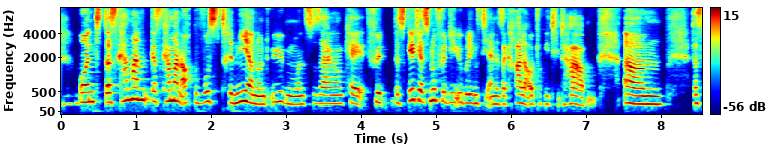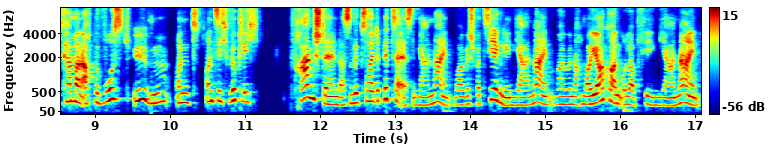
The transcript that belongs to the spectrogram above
Mhm. Und das kann man, das kann man auch bewusst trainieren und üben und zu sagen, okay, für, das gilt jetzt nur für die übrigens, die eine sakrale Autorität haben. Ähm, das kann man auch bewusst üben und, und sich wirklich Fragen stellen lassen. Willst du heute Pizza essen? Ja, nein. Wollen wir spazieren gehen? Ja, nein. Wollen wir nach Mallorca in Urlaub fliegen? Ja, nein.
